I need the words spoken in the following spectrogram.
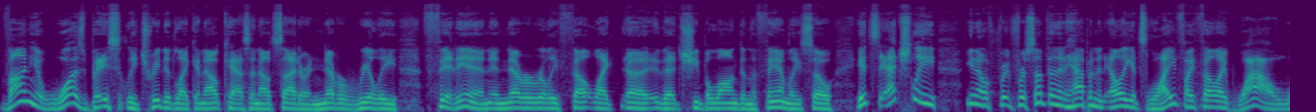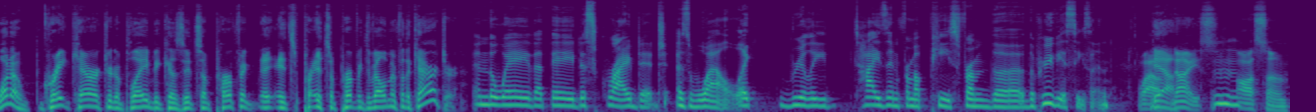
Vanya was basically treated like an outcast, an outsider, and never really fit in, and never really felt like uh, that she belonged in the family. So it's actually, you know, for, for something that happened in Elliot's life, I felt like, wow, what a great character to play because it's a perfect it's it's a perfect development for the character. and the way that they described it as well, like really ties in from a piece from the the previous season. Wow, Yeah. nice, awesome.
